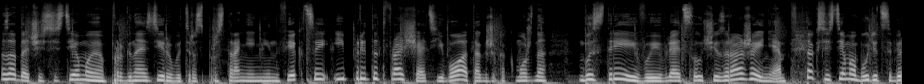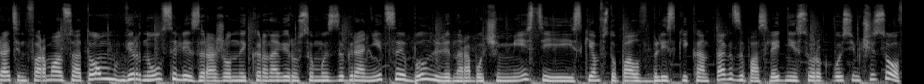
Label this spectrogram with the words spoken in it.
Задача системы – прогнозировать распространение инфекции и предотвращать его, а также как можно быстрее выявлять случаи заражения. Так система будет собирать информацию о том, вернулся ли зараженный коронавирусом из-за границы, был ли на рабочем месте и с кем вступал в близкий контакт за последние 48 часов.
